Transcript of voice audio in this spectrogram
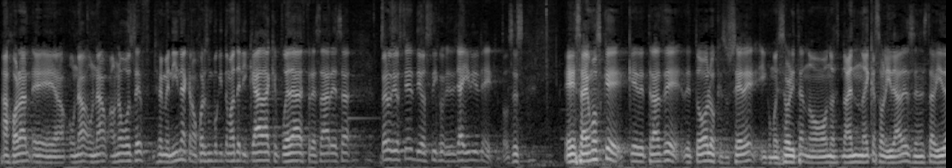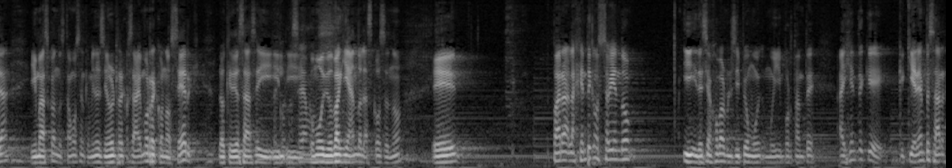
A lo mejor eh, una, una, voz femenina que a lo mejor es un poquito más delicada, que pueda expresar esa... Pero Dios, Dios dijo, ya ir, ya ir. Entonces, eh, sabemos que, que detrás de, de todo lo que sucede, y como dices ahorita, no, no, no hay, no hay casualidades en esta vida, y más cuando estamos en el camino del Señor, sabemos reconocer lo que Dios hace y, y- y cómo Dios va guiando las cosas, ¿no? Eh, para la gente que nos está viendo, y decía Job al principio, muy, muy importante, hay gente que, que quiere empezar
